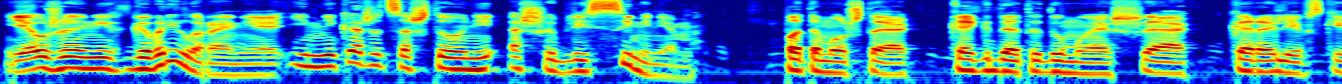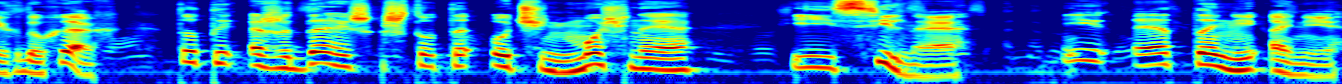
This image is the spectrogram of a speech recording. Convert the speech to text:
Я уже о них говорил ранее, и мне кажется, что они ошиблись с именем. Потому что, когда ты думаешь о королевских духах, то ты ожидаешь что-то очень мощное и сильное. И это не они.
